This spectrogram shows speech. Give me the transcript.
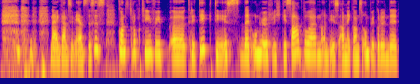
Nein, ganz im Ernst. Das ist konstruktive äh, Kritik, die ist nicht unhöflich gesagt worden und die ist auch nicht ganz unbegründet.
